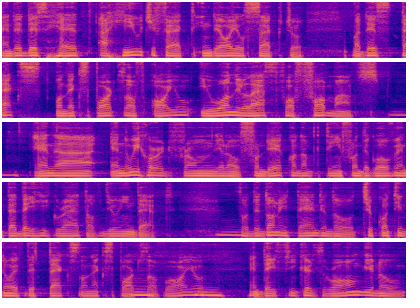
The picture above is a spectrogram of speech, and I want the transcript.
And that this had a huge effect in the oil sector. But this tax on exports of oil, it only lasts for four months. Mm-hmm. And uh, and we heard from you know from the economic team from the government that they regret of doing that. Mm. So they don't intend, you know, to continue with the tax on exports mm. of oil, mm. and they think it's wrong, you know,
